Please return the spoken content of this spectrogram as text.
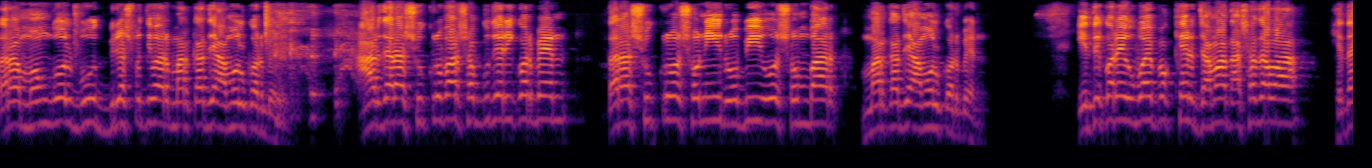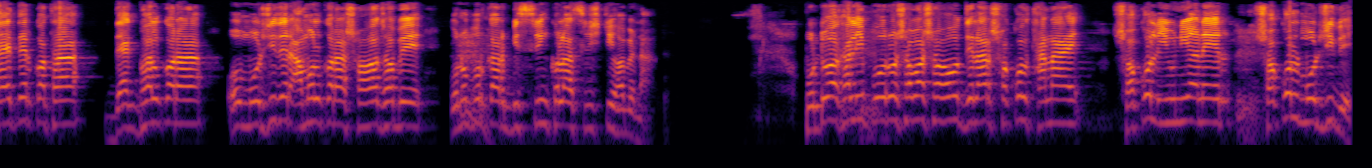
তারা মঙ্গল, বুধ, বৃহস্পতিবার মার্কাজে আমল করবেন। আর যারা শুক্রবার সবগুজারি করবেন, তারা শুক্র, শনি, রবি ও সোমবার মার্কাজে আমল করবেন। এতে করে উভয় পক্ষের জামাত আসা যাওয়া, হেদায়েতের কথা, দেখভাল করা ও মসজিদের আমল করা সহজ হবে কোনো প্রকার বিশৃঙ্খলা সৃষ্টি হবে না। পটুয়াখালী পৌরসভা সহ জেলার সকল থানায় সকল ইউনিয়নের সকল মসজিদে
